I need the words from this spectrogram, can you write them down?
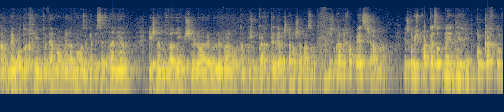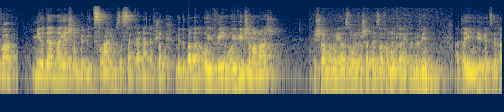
הרבה מאוד דרכים. אתה יודע מה אומר אדמו"ר הזה כאן בספר תניא? ישנם דברים שלא עלינו לברר אותם. פשוט ככה, תגרש את המחשבה הזאת. מה יש לך לחפש שם? יש לך משפחה כזאת נהדרת, כל כך טובה. מי יודע מה יש שם במצרים? זה סכנת נפשות. מדובר על אויבים, אויבים של ממש. ושם לא יעזור לך שאתה אזרח אמריקאי, אתה מבין? אתה יהודי ואצלך,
